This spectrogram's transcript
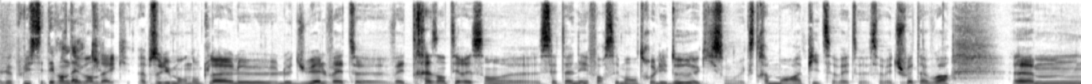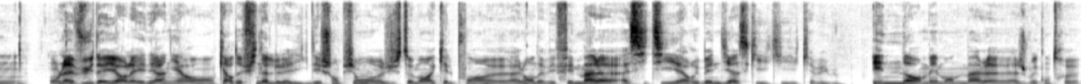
le plus, c'était Van Dijk. Van Dijk, absolument. Donc là, le, le duel va être euh, va être très intéressant euh, cette année, forcément, entre les deux, qui sont extrêmement rapides. Ça va être, ça va être chouette à voir. Euh, on l'a vu d'ailleurs l'année dernière en quart de finale de la Ligue des Champions, justement, à quel point Haaland avait fait mal à City et à Ruben Diaz, qui, qui, avait eu énormément de mal à jouer contre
